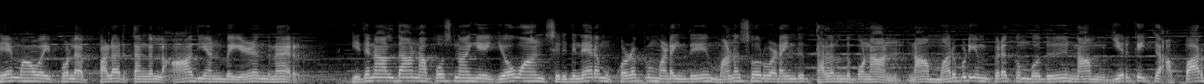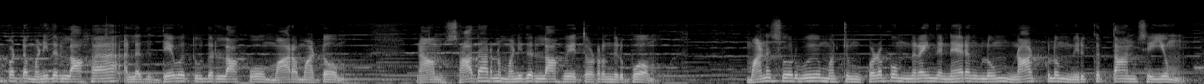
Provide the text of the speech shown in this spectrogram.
தேமாவைப் போல பலர் தங்கள் ஆதி அன்பை இழந்தனர். இதனால்தான் அப்போஸ்னாகிய யோவான் சிறிது நேரம் குழப்பம் அடைந்து மனசோர்வடைந்து தளர்ந்து போனான். நாம் மறுபடியும் பிறக்கும்போது நாம் இயற்கைக்கு அப்பாற்பட்ட மனிதர்களாக அல்லது தேவ தூதர்களாகவோ மாற மாட்டோம் நாம் சாதாரண மனிதர்களாகவே தொடர்ந்திருப்போம். மனசோர்வு மற்றும் குழப்பம் நிறைந்த நேரங்களும் நாட்களும் இருக்கத்தான் செய்யும்.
